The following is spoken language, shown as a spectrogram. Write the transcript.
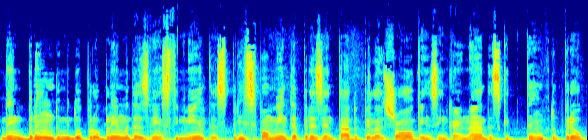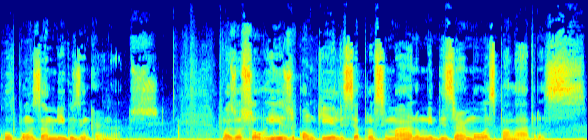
lembrando-me do problema das vestimentas, principalmente apresentado pelas jovens encarnadas que tanto preocupam os amigos encarnados. Mas o sorriso com que eles se aproximaram me desarmou as palavras.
